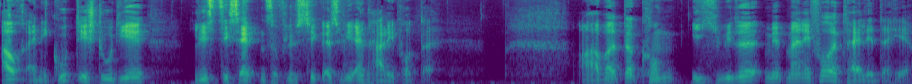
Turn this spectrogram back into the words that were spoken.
Auch eine gute Studie liest sich selten so flüssig als wie ein Harry Potter. Aber da komme ich wieder mit meinen Vorurteile daher.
